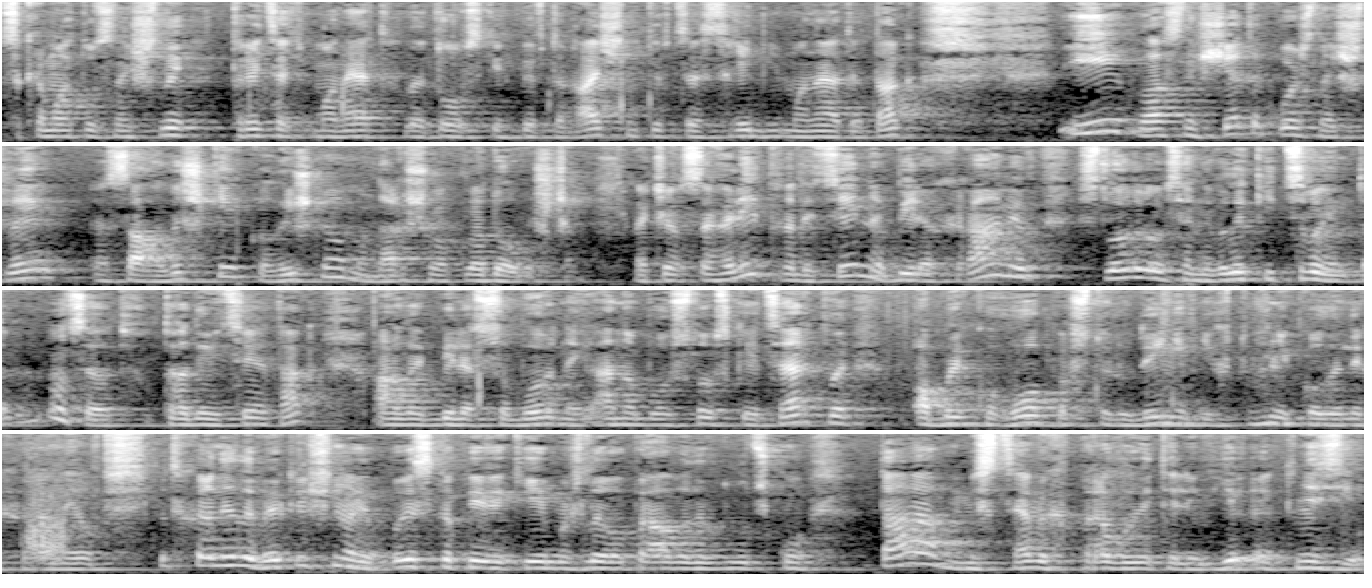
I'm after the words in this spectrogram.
Зокрема, тут знайшли 30 монет литовських півторачників, це срібні монети, так. І, власне, ще також знайшли залишки колишнього монаршого кладовища. Хоча взагалі традиційно біля храмів створювався невеликий цвинтар. Ну це от традиція, так. Але біля соборної Анно-Богословської церкви, аби кого просто людині ніхто ніколи не хоронив. Тут хоронили виключно єпископів, які можливо правили в Луцьку, та місцевих правителів, е, князів.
